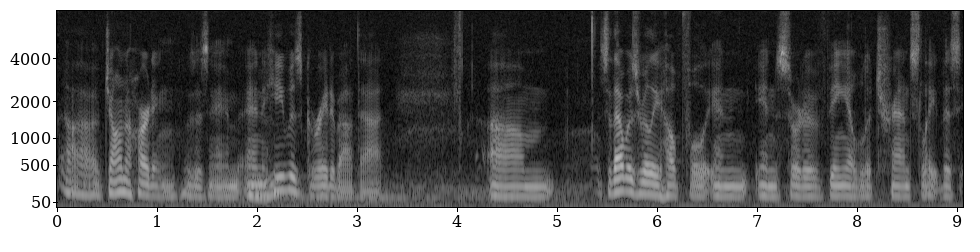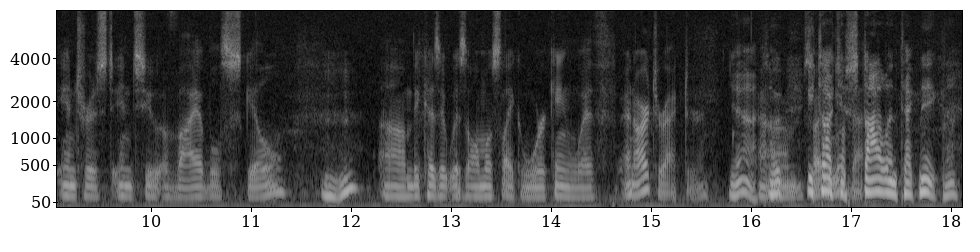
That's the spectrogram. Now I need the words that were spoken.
uh, John Harding was his name, and he was great about that. Um, so that was really helpful in in sort of being able to translate this interest into a viable skill, Mhm. um, because it was almost like working with an art director. Yeah. So Um, he so taught you style and technique, huh?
